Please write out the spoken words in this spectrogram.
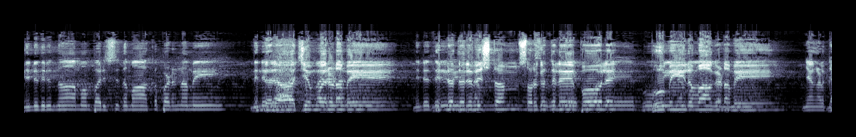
നിന്റെ തിരുനാമം പരിശുദ്ധമാക്കപ്പെടണമേ. നിന്റെ രാജ്യം വരണമേ. നിന്റെ തിരുവിഷ്ടം സ്വർഗത്തിലെ പോലെ ഭൂമിയിലുമാകണമേ. ഞങ്ങൾക്ക്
